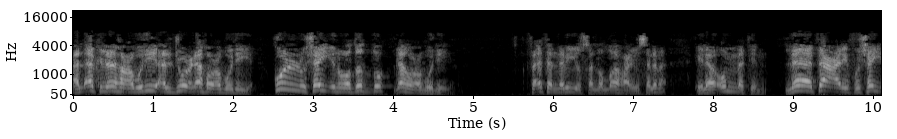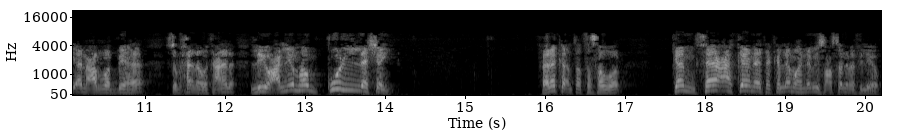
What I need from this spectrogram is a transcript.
الأكل له عبودية الجوع له عبودية. كل شيء وضده له عبودية. فأتى النبي صلى الله عليه وسلم إلى أمة لا تعرف شيئا عن ربها سبحانه وتعالى ليعلمهم كل شيء. فلك أن تتصور كم ساعة كان يتكلمها النبي صلى الله عليه وسلم في اليوم؟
